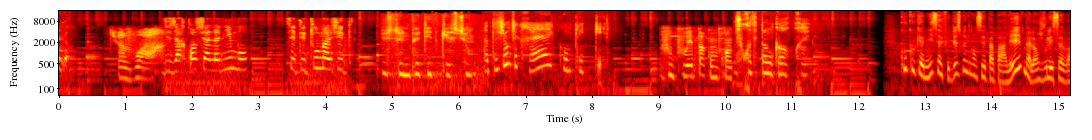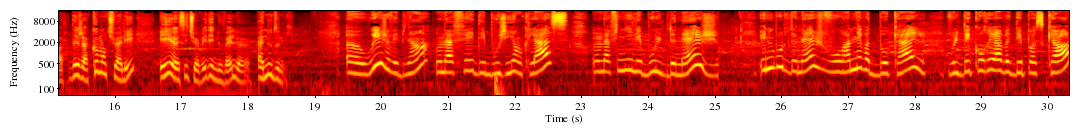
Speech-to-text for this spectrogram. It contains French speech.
Alors, Tu vas voir. des arcs-en-ciel animaux. C'était tout magique. Juste une petite question. Attention, c'est très compliqué. Vous pouvez pas comprendre. Je crois que c'est pas encore prêt. Coucou Camille, ça fait deux semaines qu'on ne s'est pas parlé, mais alors je voulais savoir déjà comment tu allais et euh, si tu avais des nouvelles euh, à nous donner. Euh, oui, je vais bien. On a fait des bougies en classe. On a fini les boules de neige. Une boule de neige, vous ramenez votre bocal, vous le décorez avec des posca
